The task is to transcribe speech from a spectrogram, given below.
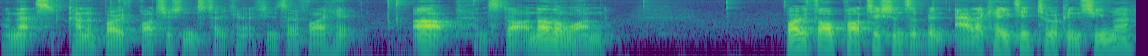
And that's kind of both partitions taken actually. So if I hit up and start another one, both our partitions have been allocated to a consumer.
